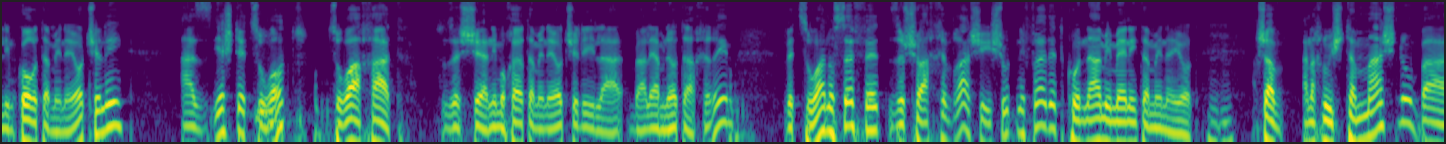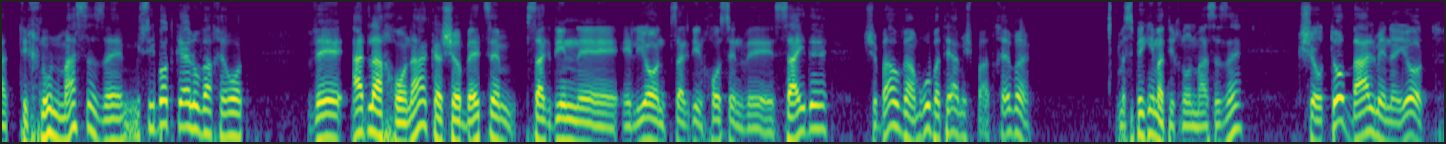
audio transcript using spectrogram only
למכור את המניות שלי, אז יש שתי צורות. צורה אחת זה שאני מוכר את המניות שלי לבעלי המניות האחרים, וצורה נוספת זה שהחברה, שהיא ישות נפרדת, קונה ממני את המניות. מהמם. עכשיו, אנחנו השתמשנו בתכנון מס הזה מסיבות כאלו ואחרות. ועד לאחרונה, כאשר בעצם פסק דין אה, עליון, פסק דין חוסן וסיידה, שבאו ואמרו בתי המשפט, חבר'ה, מספיק עם התכנון מס הזה, כשאותו בעל מניות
